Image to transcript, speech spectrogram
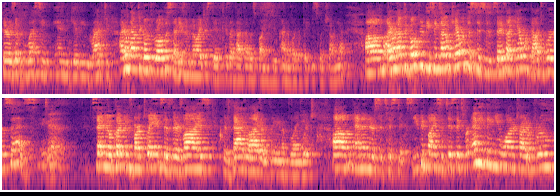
There is a blessing in giving gratitude. I don't have to go through all the studies, even though I just did, because I thought that was fun to do, kind of like a bait and switch on you. Um, I don't have to go through these things. I don't care what the statistic says. I care what God's word says. Amen. Samuel Clemens, Mark Twain says there's lies, there's bad lies. I'm cleaning up the language. Um, and then there's statistics. You can find statistics for anything you want to try to prove,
